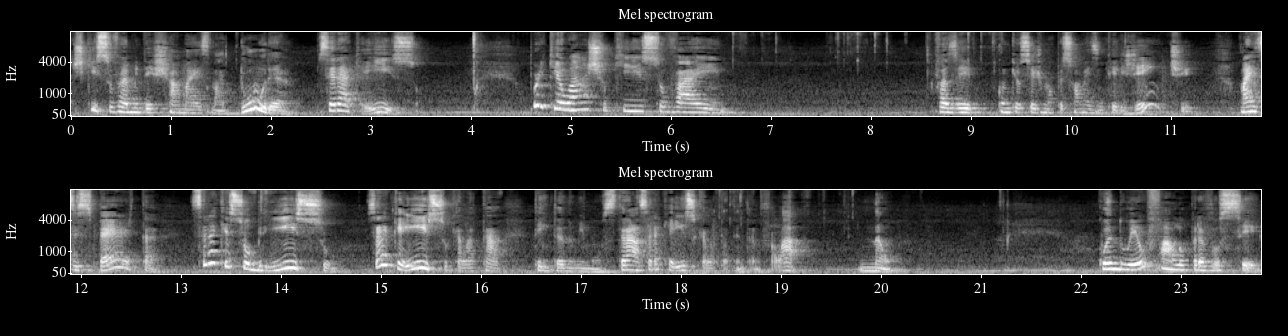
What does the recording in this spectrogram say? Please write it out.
acho que isso vai me deixar mais madura. Será que é isso? Porque eu acho que isso vai fazer com que eu seja uma pessoa mais inteligente, mais esperta? Será que é sobre isso? Será que é isso que ela tá tentando me mostrar? Será que é isso que ela tá tentando falar? Não. Quando eu falo para você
